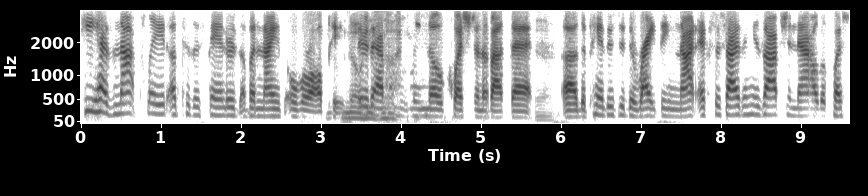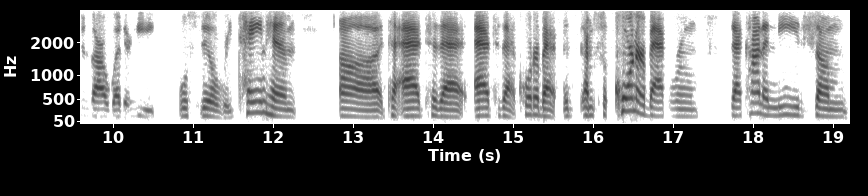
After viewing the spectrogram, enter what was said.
He has not played up to the standards of a ninth overall pick. No, There's he's not. absolutely no question about that. Uh, the Panthers did the right thing not exercising his option. Now the questions are whether he will still retain him uh, to add to that add to that quarterback um, so cornerback room that kind of needs some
